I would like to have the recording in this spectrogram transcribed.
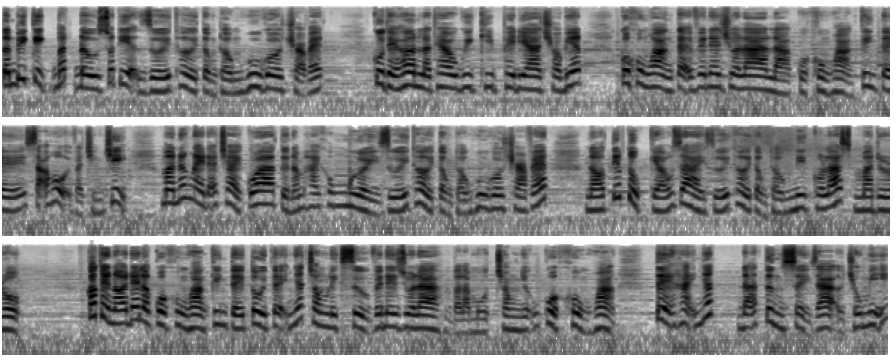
Tấn bi kịch bắt đầu xuất hiện dưới thời Tổng thống Hugo Chavez. Cụ thể hơn là theo Wikipedia cho biết, cuộc khủng hoảng tại Venezuela là cuộc khủng hoảng kinh tế, xã hội và chính trị mà nước này đã trải qua từ năm 2010 dưới thời Tổng thống Hugo Chavez. Nó tiếp tục kéo dài dưới thời Tổng thống Nicolas Maduro. Có thể nói đây là cuộc khủng hoảng kinh tế tồi tệ nhất trong lịch sử Venezuela và là một trong những cuộc khủng hoảng tệ hại nhất đã từng xảy ra ở châu Mỹ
